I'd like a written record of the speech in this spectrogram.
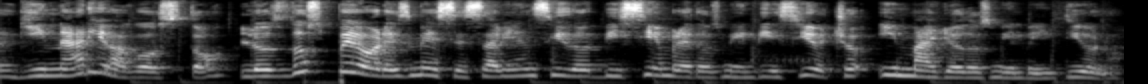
sanguinario agosto, los dos peores meses habían sido diciembre 2018 y mayo 2021.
